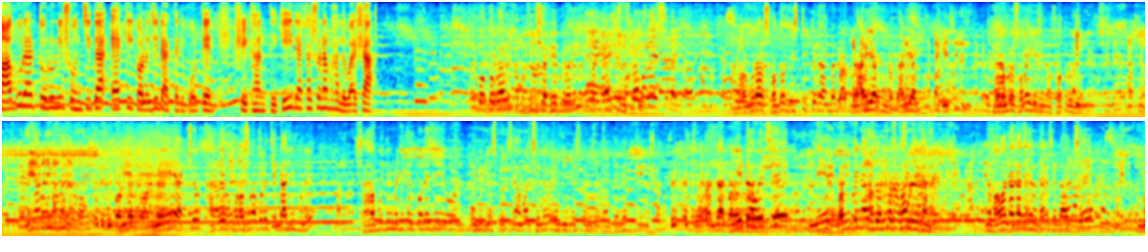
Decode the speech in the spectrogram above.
মাগুরার তরুণী সঞ্চিতা একই কলেজে ডাক্তারি পড়তেন। সেখান থেকেই দেখাশোনা ভালোবাসা। গতকাল বিশে ফেব্রুয়ারি। মাগুরা সদর ডিস্ট্রিক্টের আন্ডারে দাঁড়িয়াপুর দাঁড়িয়াপুর। আপনি হ্যাঁ আমরা সবাই গেছিলাম সতেরো জন। মেয়ে অ্যাকচুয়াল থাকে পড়াশোনা করেছে গাজীপুরে। শাহাবুদ্দিন মেডিকেল কলেজেই ওর এমবিবিএস করেছে আমার ছেলেও এমবিবিএস করেছে ওখান থেকে। বিয়েটা হয়েছে মেয়ের অরিজিনাল জন্মস্থান যেখানে। মানে বাবা কাকা যেখানে থাকে সেটা হচ্ছে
